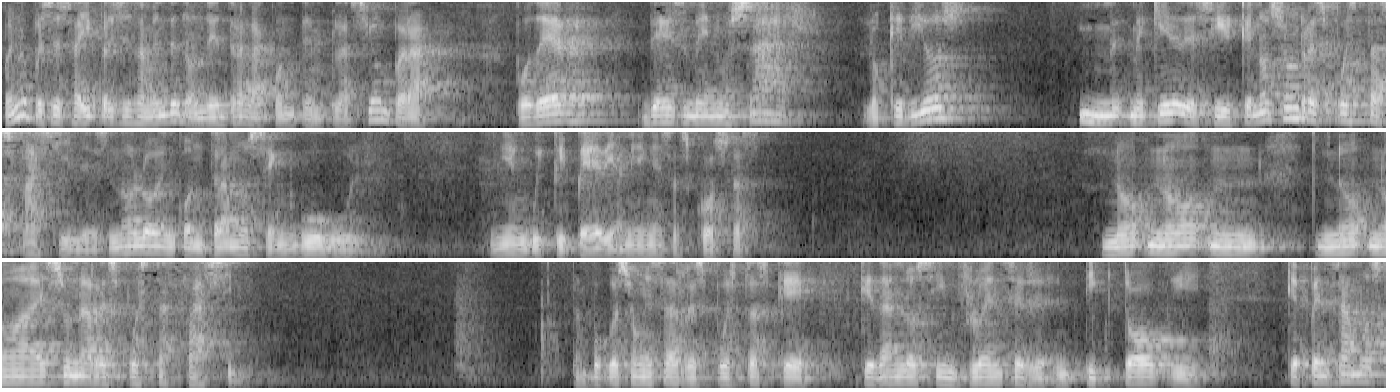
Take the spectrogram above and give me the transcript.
Bueno, pues es ahí precisamente donde entra la contemplación para poder desmenuzar lo que Dios me quiere decir, que no son respuestas fáciles, no lo encontramos en Google, ni en Wikipedia, ni en esas cosas. No, no, no, no es una respuesta fácil. Tampoco son esas respuestas que, que dan los influencers en TikTok y que pensamos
